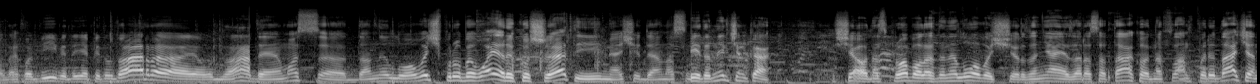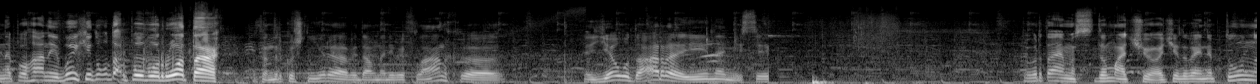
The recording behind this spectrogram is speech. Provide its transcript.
Олег Бабій віддає під удар. Е, Демос. Данилович пробиває рикошет і м'яч іде в нас. Данильченка. Ще одна спроба. Олег Данилович розганяє зараз атаку. На фланг передача. Непоганий вихід. Удар по воротах. Олександр Кушнір віддав на лівий фланг. Е, Є удар і на місці. Повертаємось до матчу Ачіловей Нептун.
